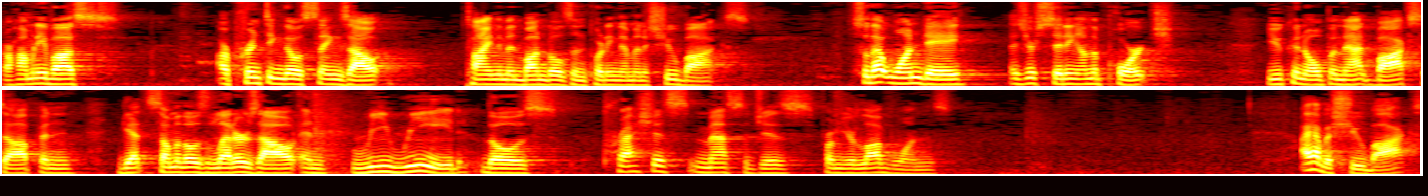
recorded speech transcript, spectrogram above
or how many of us are printing those things out, tying them in bundles, and putting them in a shoebox, so that one day, as you're sitting on the porch, you can open that box up and get some of those letters out and reread those precious messages from your loved ones. I have a shoebox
